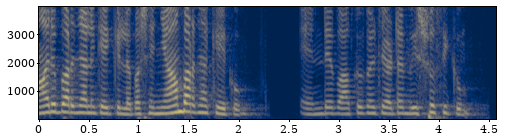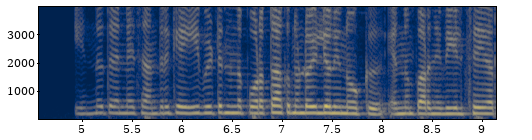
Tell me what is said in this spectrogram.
ആര് പറഞ്ഞാലും കേൾക്കില്ല പക്ഷെ ഞാൻ പറഞ്ഞാൽ കേൾക്കും എന്റെ വാക്കുകൾ ചേട്ടൻ വിശ്വസിക്കും. ഇന്ന് തന്നെ ചന്ദ്രികയെ ഈ വീട്ടിൽ നിന്ന് പുറത്താക്കുന്നുണ്ടോ ഇല്ലയോ നീ നോക്ക് എന്നും പറഞ്ഞ് വീൽ ചെയർ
